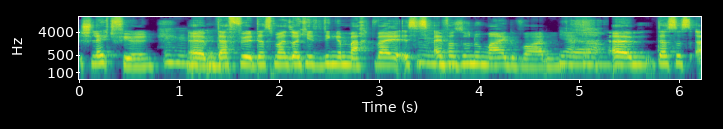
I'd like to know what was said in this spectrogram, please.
schlecht fühlen mhm. ähm, dafür, dass man solche Dinge macht, weil es ist mhm. einfach so normal geworden. Ja. Ähm, dass es, äh,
